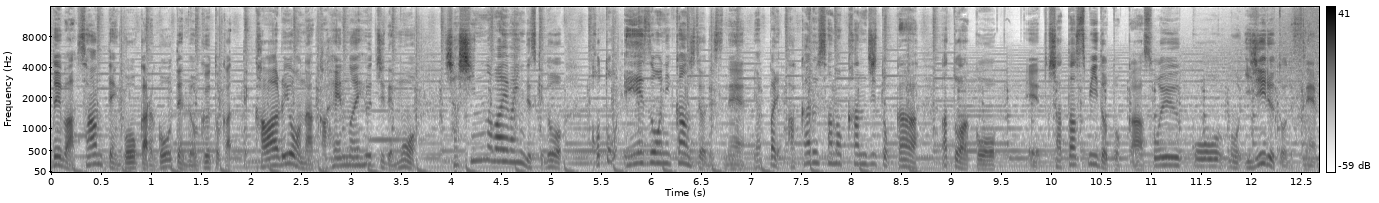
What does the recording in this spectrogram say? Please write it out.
例えば3.5から5.6とかって変わるような可変の F 値でも写真の場合はいいんですけどこと映像に関してはですねやっぱり明るさの感じとかあとはこう、えーと、シャッタースピードとかそういうこうもういじるとですね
